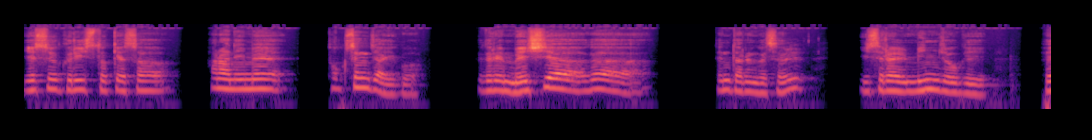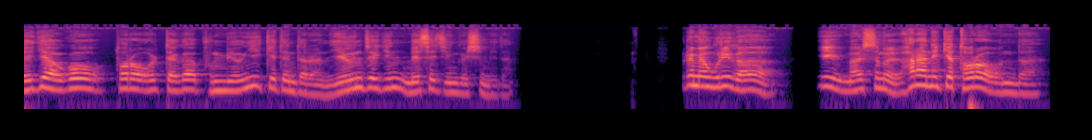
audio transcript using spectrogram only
예수 그리스도께서 하나님의 독생자이고 그들의 메시아가 된다는 것을 이스라엘 민족이 회개하고 돌아올 때가 분명히 있게 된다는 예언적인 메시지인 것입니다. 그러면 우리가 이 말씀을 하나님께 돌아온다.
